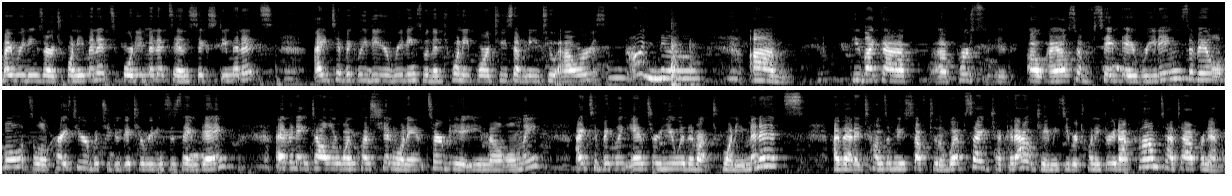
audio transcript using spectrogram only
My readings are 20 minutes, 40 minutes, and 60 minutes. I typically do your readings within 24 to 72 hours. Oh, no. Um, if you'd like a, a person, oh, I also have same day readings available. It's a little pricier, but you do get your readings the same day. I have an $8 one question, one answer via email only. I typically answer you within about 20 minutes. I've added tons of new stuff to the website. Check it out, jamiezebra23.com. Ta-ta for now.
